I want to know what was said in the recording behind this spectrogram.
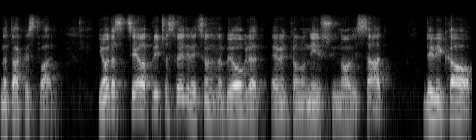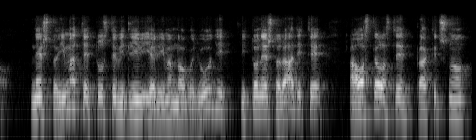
na takve stvari. I onda se cijela priča svedi recimo na Beograd, eventualno Niš i Novi Sad, gde vi kao nešto imate, tu ste vidljivi jer ima mnogo ljudi i tu nešto radite, a ostalo ste praktično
